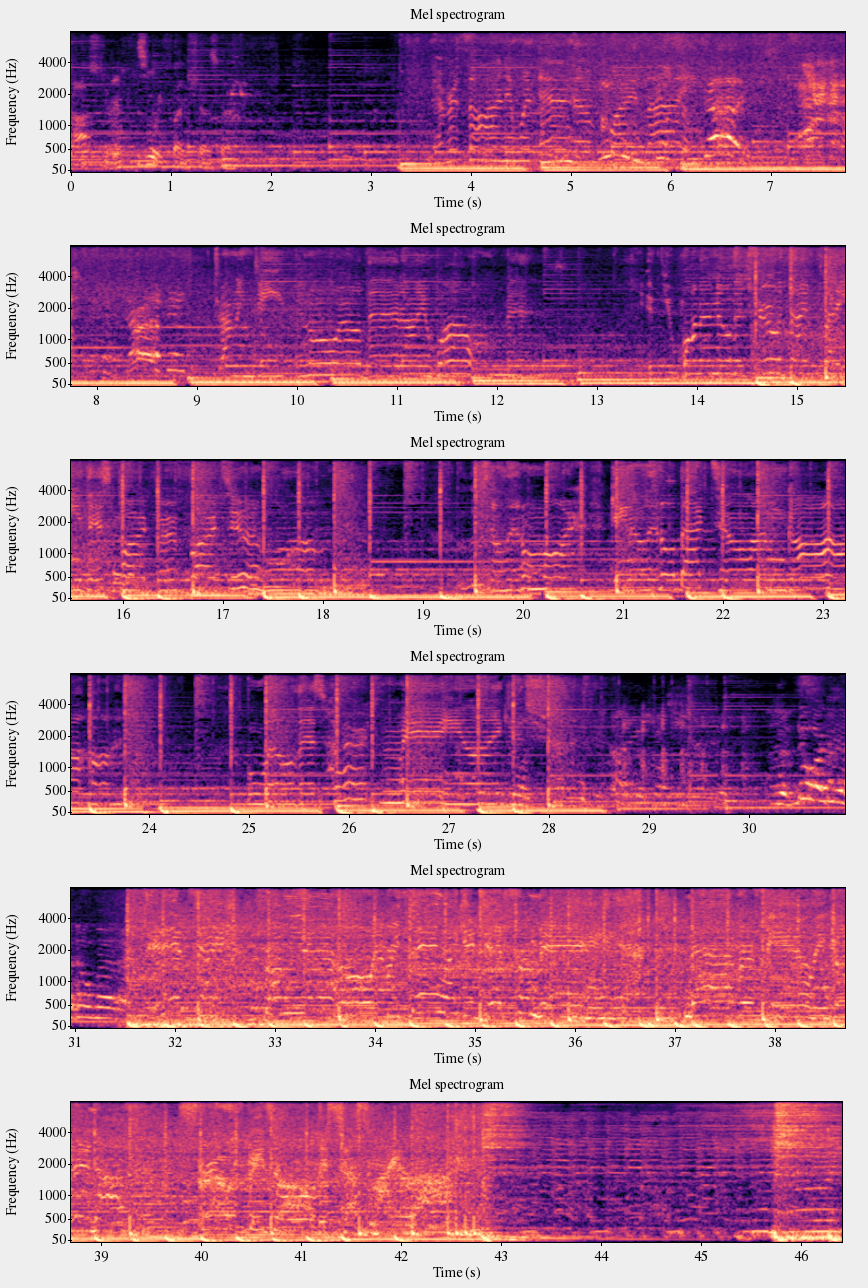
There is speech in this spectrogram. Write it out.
roster. This is what we shows, man. Never thought. You have no idea how mad I am.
